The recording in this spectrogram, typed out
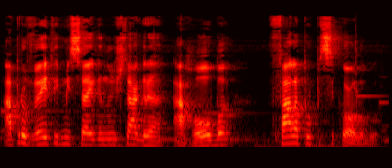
aproveita e me segue no Instagram, arroba Fala pro Psicólogo.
